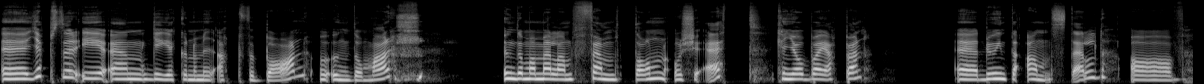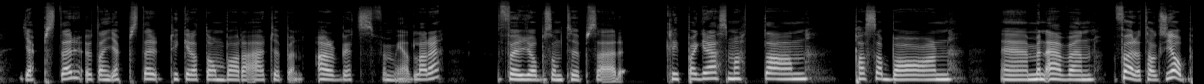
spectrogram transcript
Eh, Jepster är en gigekonomi-app för barn och ungdomar. Ungdomar mellan 15 och 21 kan jobba i appen. Eh, du är inte anställd av Jepster, utan Jepster tycker att de bara är typ en arbetsförmedlare för jobb som typ så här, klippa gräsmattan, passa barn, eh, men även företagsjobb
